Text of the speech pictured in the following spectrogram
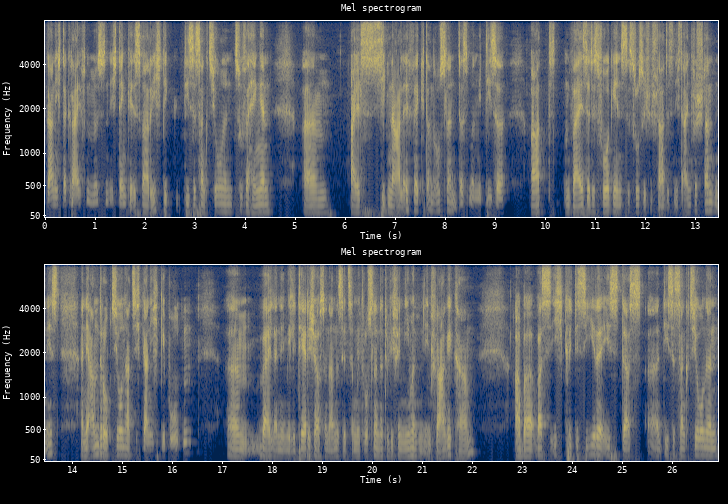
gar nicht ergreifen müssen. Ich denke, es war richtig, diese Sanktionen zu verhängen ähm, als Signaleffekt an Russland, dass man mit dieser Art und Weise des Vorgehens des russischen Staates nicht einverstanden ist. Eine andere Option hat sich gar nicht geboten, ähm, weil eine militärische Auseinandersetzung mit Russland natürlich für niemanden in Frage kam. Aber was ich kritisiere, ist, dass äh, diese Sanktionen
